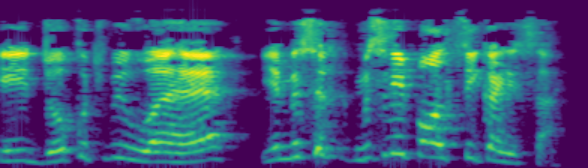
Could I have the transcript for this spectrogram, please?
कि जो कुछ भी हुआ है, ये मिस्र, मिस्री पॉलिसी का हिस्सा है।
